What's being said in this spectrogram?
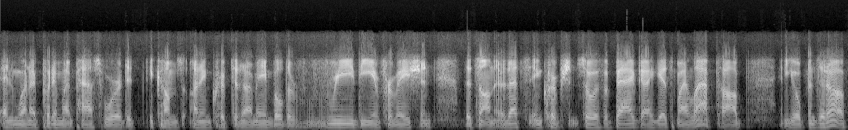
And when I put in my password, it becomes unencrypted and I'm able to read the information that's on there. That's encryption. So if a bad guy gets my laptop and he opens it up,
